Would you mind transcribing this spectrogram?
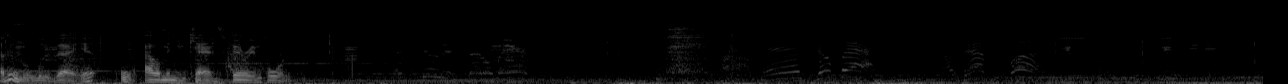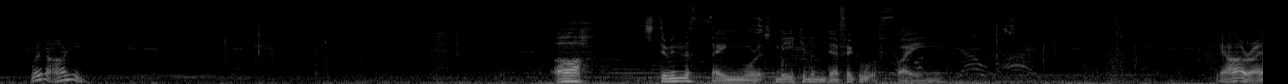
I didn't loot that yet. Oh, aluminium cans. Very important. Let's do this, metal man. Ah, man, come back. I was having fun. Where are you? Oh, it's doing the thing where it's making them difficult to find. Yeah, alright,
